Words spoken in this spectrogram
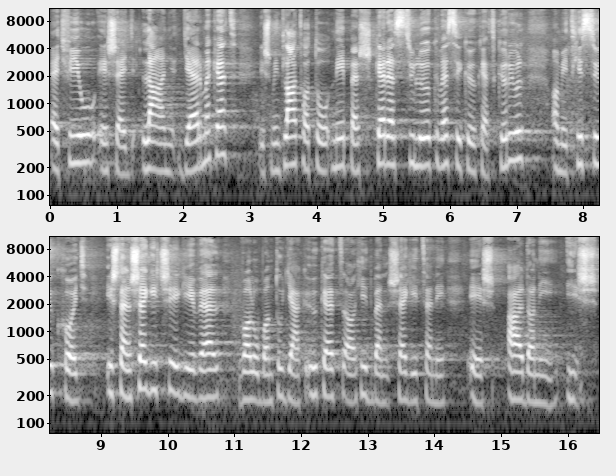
egy fiú és egy lány gyermeket, és mint látható, népes keresztülők veszik őket körül, amit hiszük, hogy Isten segítségével valóban tudják őket a hitben segíteni és áldani is.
